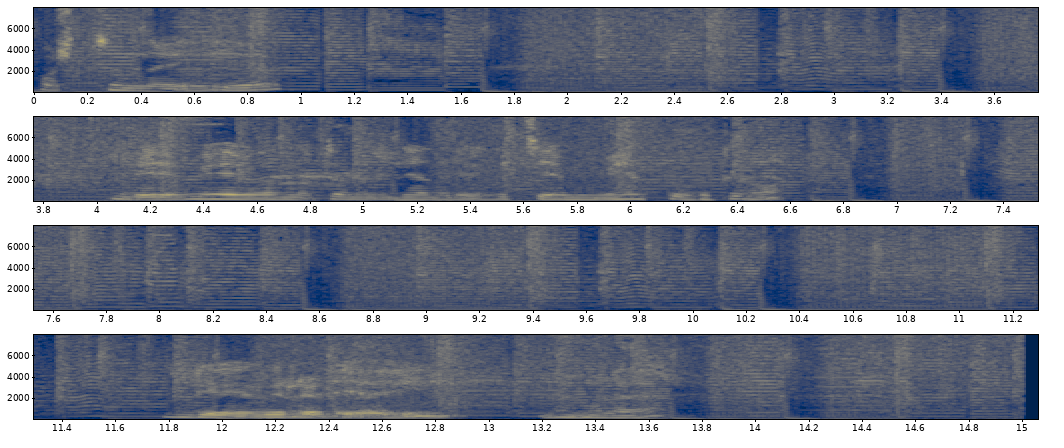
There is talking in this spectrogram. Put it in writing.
കുറച്ച് നെയ്യ് ഗ്രേവിയായി വന്നിട്ടുണ്ടെങ്കിൽ അതിലേക്ക് ചെമ്മീൻ കൊടുക്കണം. ഗ്രേവി റെഡിയായി നമ്മളെ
